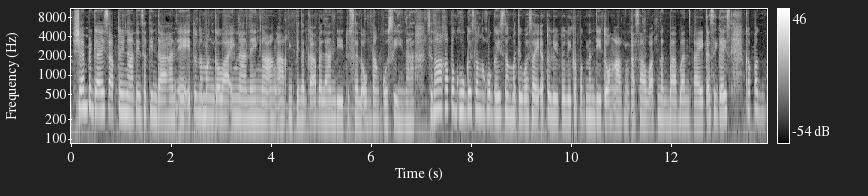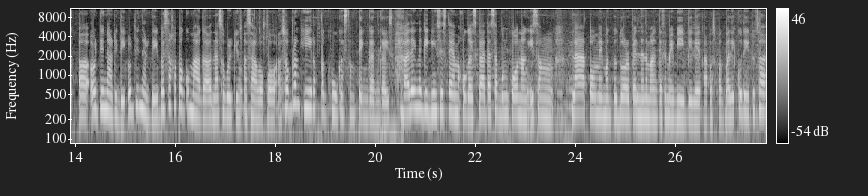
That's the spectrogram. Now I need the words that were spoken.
Syempre guys, after natin sa tindahan, eh, ito namang gawaing nanay nga ang aking pinagkaabalahan dito sa loob ng kusina. So, nakakapaghugas lang ako guys ng matiwasay at tuloy-tuloy kapag nandito ang aking asawa at nagbabantay. Kasi guys, kapag ah, ordinary day, ordinary day, basta kapag umaga, nasa work yung asawa ko, sobrang hirap paghugas ng pinggan guys. Bale, ang nagiging sistema ko guys, kada sabon ko ng isang plato, may magdo-doorbell na naman kasi may bibili. Tapos pagbalik ko dito sa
